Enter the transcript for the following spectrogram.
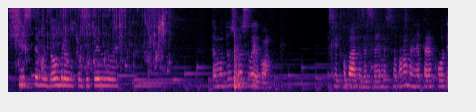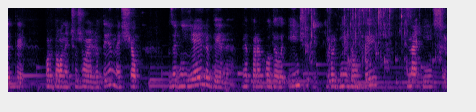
Чистими, добрими, позитивними. Тому дуже важливо слідкувати за своїми словами, не переходити кордони чужої людини, щоб з однієї людини не переходили інші брудні думки на інших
